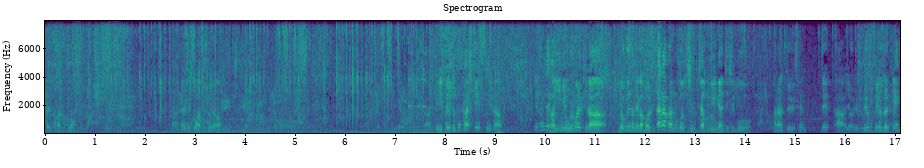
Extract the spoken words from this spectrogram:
잘 잡아주고. 자, 이제 놓아주고요. 자, 게이트를 좀 폭발시키겠습니다. 이게 상대가 이미 올멀티라 여기서 내가 멀티 따라가는 건 진짜 무의미한 짓이고 하나 둘 셋 넷 다 일곱 일곱 개 여덟 개.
